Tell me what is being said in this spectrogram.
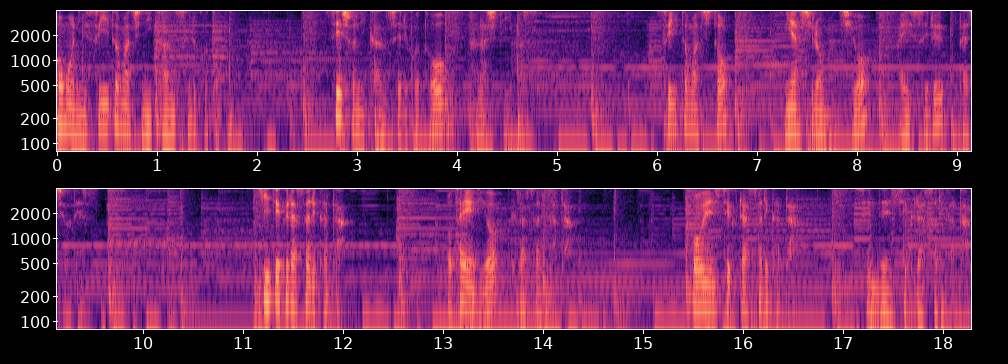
主に杉戸町に関すること、聖書に関することを話しています。杉戸町と宮代町を愛するラジオです。聞いてくださる方、お便りをくださる方、応援してくださる方、宣伝してくださる方、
